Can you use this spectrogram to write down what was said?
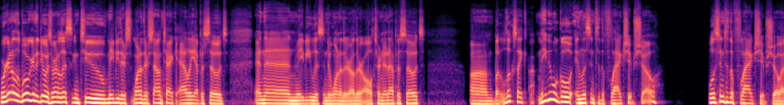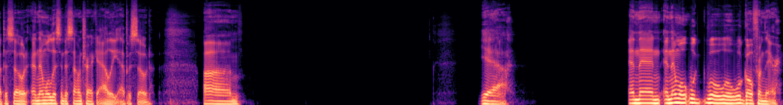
we're gonna what we're gonna do is we're gonna listen to maybe there's one of their soundtrack alley episodes, and then maybe listen to one of their other alternate episodes. Um, but it looks like maybe we'll go and listen to the flagship show. We'll listen to the flagship show episode, and then we'll listen to soundtrack alley episode. Um, yeah, and then and then we'll we'll we'll we'll, we'll go from there.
